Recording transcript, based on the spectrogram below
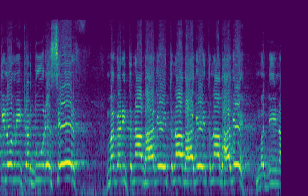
کلومیٹر دور ہے صرف۔ مگر اتنا بھاگے اتنا بھاگے اتنا بھاگے، مدینہ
